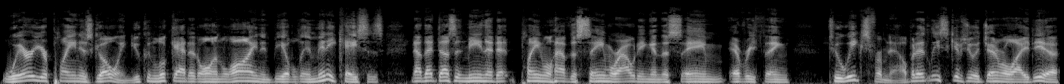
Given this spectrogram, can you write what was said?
where your plane is going. You can look at it online and be able to, in many cases, now that doesn't mean that a plane will have the same routing and the same everything two weeks from now, but at least gives you a general idea.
